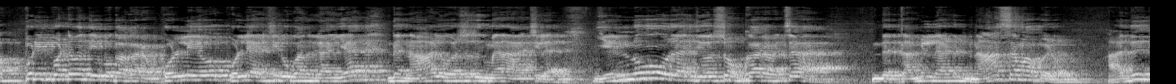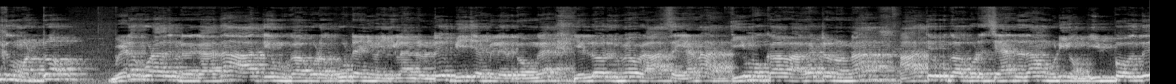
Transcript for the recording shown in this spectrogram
அப்படிப்பட்டவன் திமுக காரன் கொள்ளையோ கொள்ளை அடிச்சுட்டு உட்காந்துருக்காங்க இந்த நாலு வருஷத்துக்கு மேலே ஆட்சியில. இன்னும் ஒரு அஞ்சு வருஷம் உட்கார வச்சா இந்த தமிழ்நாடு நாசமா போயிடும். அதுக்கு மட்டும் விடக்கூடாதுன்றதுக்காக தான் அதிமுக கூட கூட்டணி வைக்கலாம்னு சொல்லிட்டு பிஜேபியில் இருக்கவங்க எல்லோருக்குமே ஒரு ஆசை. ஏன்னா திமுகவை அகற்றணும்னா அதிமுக கூட சேர்ந்து தான் முடியும். இப்போ வந்து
